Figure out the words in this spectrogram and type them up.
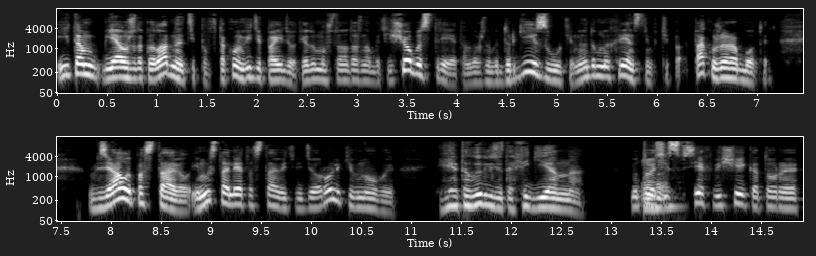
И там я уже такой, ладно, типа, в таком виде пойдет. Я думаю, что она должна быть еще быстрее, там должны быть другие звуки. Но я думаю, хрен с ним, типа, так уже работает. Взял и поставил. И мы стали это ставить видеоролики в новые. И это выглядит офигенно. Ну, то uh-huh. есть из всех вещей, которые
